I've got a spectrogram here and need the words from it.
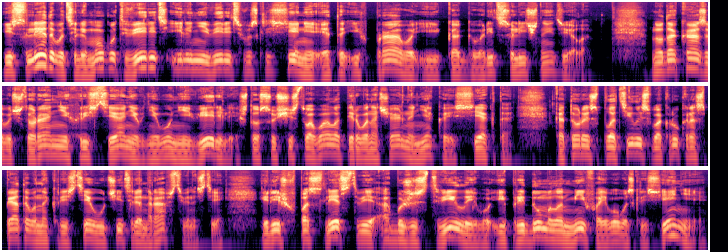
Исследователи могут верить или не верить в воскресение, это их право и, как говорится, личное дело. Но доказывать, что ранние христиане в него не верили, что существовала первоначально некая секта, которая сплотилась вокруг распятого на кресте учителя нравственности и лишь впоследствии обожествила его и придумала миф о его воскресении,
